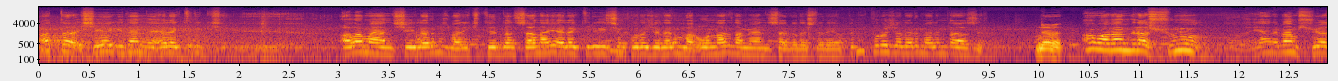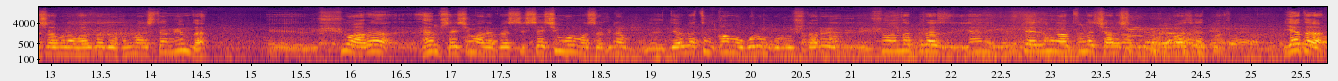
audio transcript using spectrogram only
Hatta şeye giden elektrik e, alamayan şeylerimiz var. İki türden sanayi elektriği için projelerim var. Onları da mühendis arkadaşlara yaptım. Projelerim elimde hazır. Evet. Ama ben biraz şunu, yani ben suya sabuna fazla dokunmak istemiyorum da e, şu ara hem seçim arifesi, seçim olmasa bile e, devletin kamu kurum kuruluşları e, şu anda biraz yani yüzde ellinin altında çalışır gibi bir vaziyet var. Ya da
